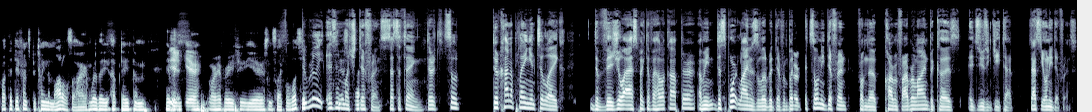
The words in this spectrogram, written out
what the difference between the models are, where they update them every Yeah. year or every few years. And it's like, well, what's There the really isn't much difference. That's the thing. They're so they're kind of playing into like the visual aspect of a helicopter. I mean, the sport line is a little bit different, but it's only different from the carbon fiber line because it's using G10. That's the only difference.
